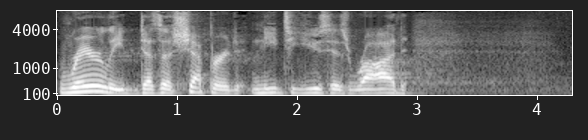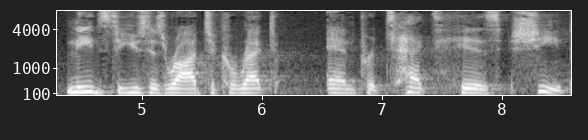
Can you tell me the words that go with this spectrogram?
Rarely does a shepherd need to use his rod, needs to use his rod to correct and protect his sheep.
